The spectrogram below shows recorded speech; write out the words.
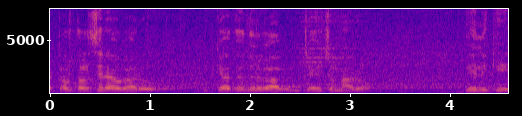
ఎక్కల తులసిరావు గారు ముఖ్య అతిథులుగా వినిచేయుచున్నారు దీనికి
